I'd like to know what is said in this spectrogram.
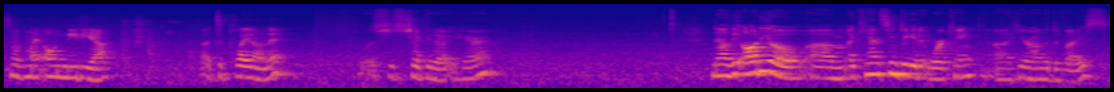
some of my own media uh, to play on it. Let's just check it out here. Now the audio, um, I can't seem to get it working uh, here on the device.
